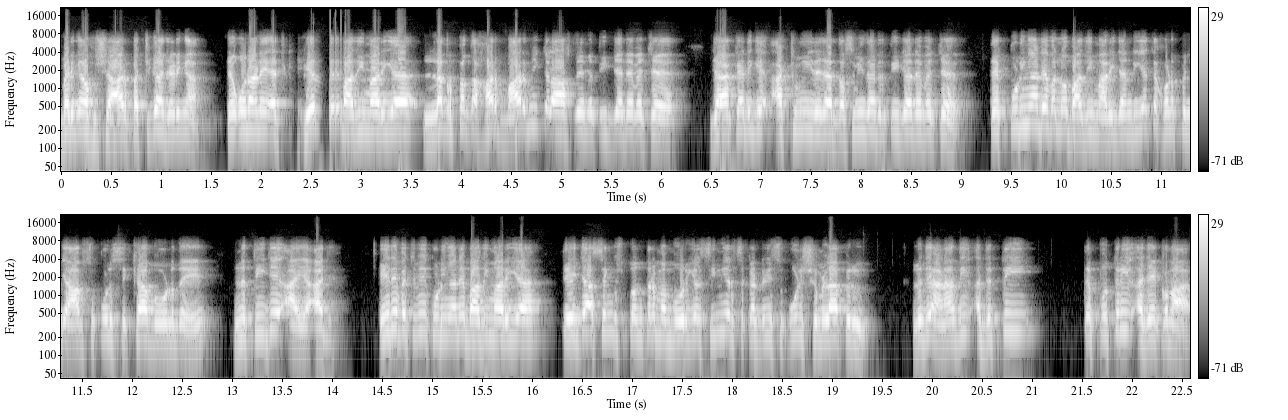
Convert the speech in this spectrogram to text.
ਬੜੀਆਂ ਹੁਸ਼ਿਆਰ ਬੱਚੀਆਂ ਜਿਹੜੀਆਂ ਤੇ ਉਹਨਾਂ ਨੇ ਫਿਰ ਬਾਜ਼ੀ ਮਾਰੀ ਹੈ। ਲਗਭਗ ਹਰ 12ਵੀਂ ਕਲਾਸ ਦੇ ਨਤੀਜੇ ਦੇ ਵਿੱਚ ਜਾਂ ਕਹਿ ਦਈਏ 8ਵੀਂ ਦੇ ਜਾਂ 10ਵੀਂ ਦੇ ਨਤੀਜੇ ਦੇ ਵਿੱਚ ਤੇ ਕੁੜੀਆਂ ਦੇ ਵੱਲੋਂ ਬਾਜ਼ੀ ਮਾਰੀ ਜਾਂਦੀ ਹੈ ਤੇ ਹੁਣ ਪੰਜਾਬ ਸਕੂਲ ਸਿੱਖਿਆ ਬੋਰਡ ਦੇ ਨਤੀਜੇ ਆਏ ਆ ਅੱਜ। ਇਹਦੇ ਵਿੱਚ ਵੀ ਕੁੜੀਆਂ ਨੇ ਬਾਜ਼ੀ ਮਾਰੀ ਆ। Teja Singh Sutantar memorial senior secondary school Shimla Piru, Ludhiana ਦੀ ਅਦਿੱਤੀ ਤੇ ਪੁੱਤਰੀ ਅਜੇ ਕੁਮਾਰ।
